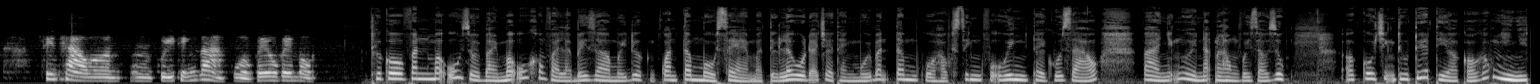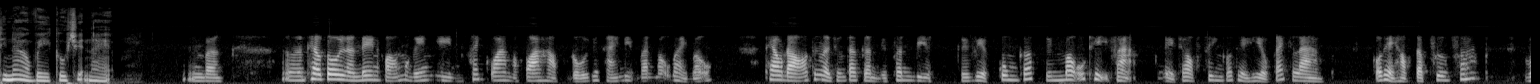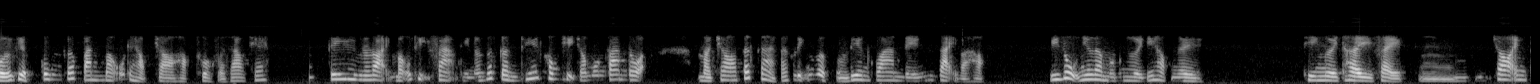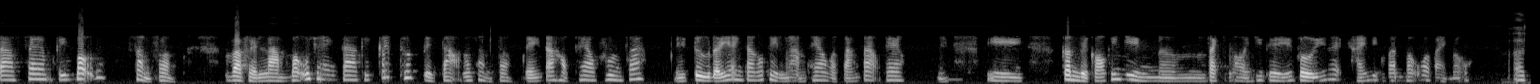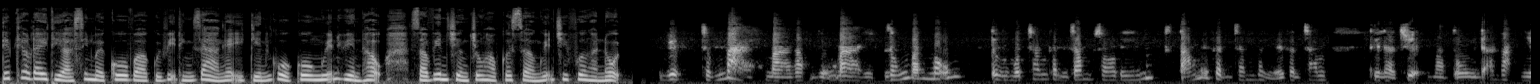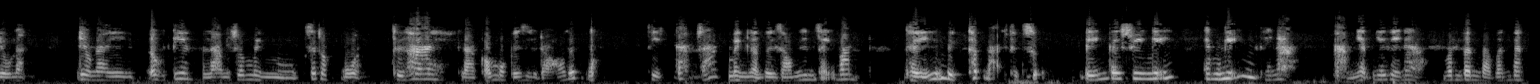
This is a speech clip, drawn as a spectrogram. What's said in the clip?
xin chào ừ, quý thính giả của VOV1. Thưa cô, văn mẫu rồi bài mẫu không phải là bây giờ mới được quan tâm mổ xẻ mà từ lâu đã trở thành mối bận tâm của học sinh, phụ huynh, thầy cô giáo và những người nặng lòng với giáo dục. Ờ, cô Trịnh Thu Tuyết thì ờ, có góc nhìn như thế nào về câu chuyện này ạ? Vâng, ờ, theo tôi là nên có một cái nhìn khách quan và khoa học đối với khái niệm văn mẫu bài mẫu. Theo đó tức là chúng ta cần phải phân biệt cái việc cung cấp cái mẫu thị phạm để cho học sinh có thể hiểu cách làm, có thể học tập phương pháp với việc cung cấp văn mẫu để học trò học thuộc và giao chép cái loại mẫu thị phạm thì nó rất cần thiết không chỉ cho môn văn đâu ạ mà cho tất cả các lĩnh vực liên quan đến dạy và học. Ví dụ như là một người đi học nghề thì người thầy phải um, cho anh ta xem cái mẫu sản phẩm và phải làm mẫu cho anh ta cái cách thức để tạo ra sản phẩm để anh ta học theo phương pháp. Để từ đấy anh ta có thể làm theo và sáng tạo theo. Đấy. thì cần phải có cái nhìn uh, rạch ròi như thế với lại khái niệm văn mẫu và bài mẫu. À, tiếp theo đây thì à, xin mời cô và quý vị thính giả nghe ý kiến của cô Nguyễn Huyền Hậu, giáo viên trường Trung học cơ sở Nguyễn Tri Phương Hà Nội. Việc chấm bài mà gặp những bài giống văn mẫu từ 100% cho đến 80%, 70% thì là chuyện mà tôi đã gặp nhiều lần. Điều này đầu tiên làm cho mình rất là buồn. Thứ hai là có một cái gì đó rất bực. Thì cảm giác mình là người giáo viên dạy văn, thấy mình thất bại thực sự. Đến cái suy nghĩ em nghĩ như thế nào cảm nhận như thế nào vân vân và vân vân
